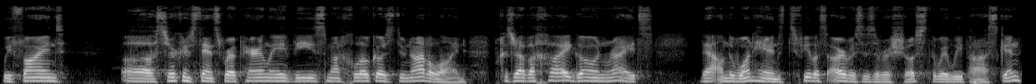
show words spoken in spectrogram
we find a circumstance where apparently these machlokos do not align. Because Rav Achai Gaon writes that on the one hand, tefillas arvis is a rishus, the way we paskin,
